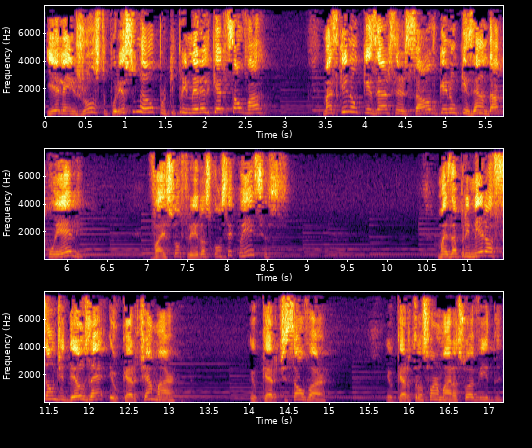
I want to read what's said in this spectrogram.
E ele é injusto por isso? Não, porque primeiro ele quer te salvar. Mas quem não quiser ser salvo, quem não quiser andar com ele, vai sofrer as consequências. Mas a primeira ação de Deus é: eu quero te amar, eu quero te salvar, eu quero transformar a sua vida,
